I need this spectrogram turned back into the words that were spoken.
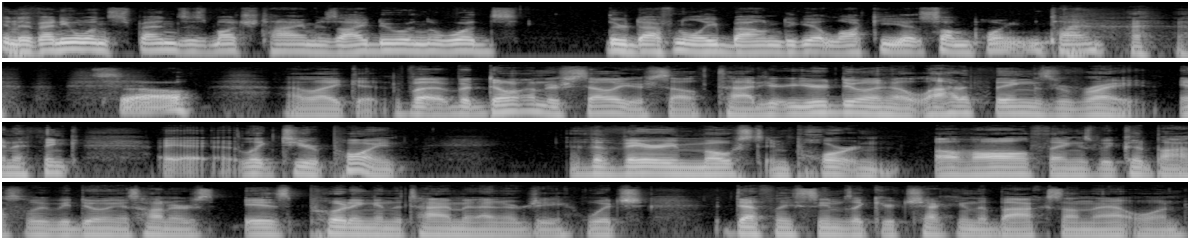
And if anyone spends as much time as I do in the woods, they're definitely bound to get lucky at some point in time. so, I like it, but but don't undersell yourself, Todd. You're you're doing a lot of things right, and I think, uh, like to your point, the very most important of all things we could possibly be doing as hunters is putting in the time and energy, which definitely seems like you're checking the box on that one.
